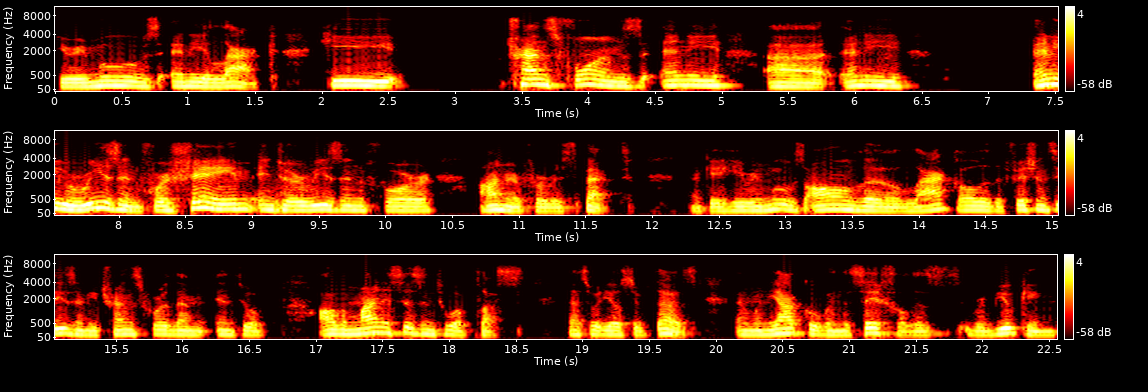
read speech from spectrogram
He removes any lack. He transforms any uh, any any reason for shame into a reason for honor, for respect. Okay, he removes all the lack, all the deficiencies, and he transfers them into a, all the minuses into a plus. That's what Yosef does. And when Yaakov and the Seichel is rebuking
